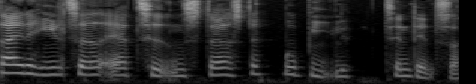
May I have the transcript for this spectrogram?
der i det hele taget er tidens største mobile tendenser.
